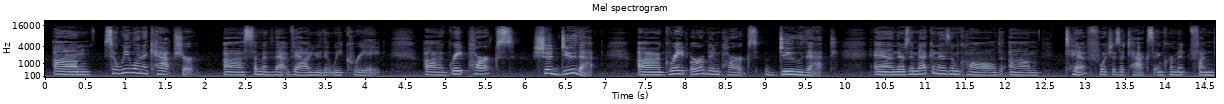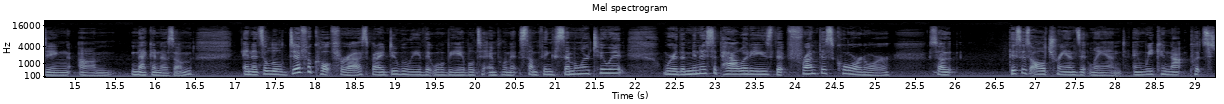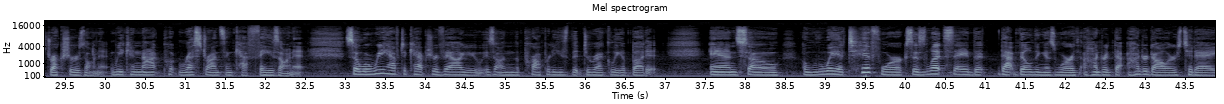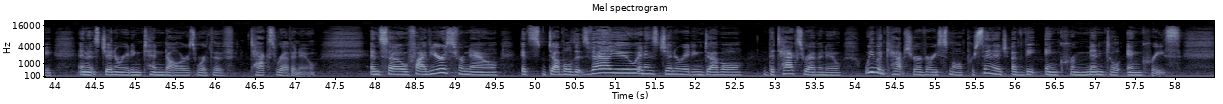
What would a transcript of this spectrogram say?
Um, so we want to capture uh, some of that value that we create. Uh, great parks should do that uh, great urban parks do that. And there's a mechanism called um, TIF, which is a tax increment funding um, mechanism. And it's a little difficult for us, but I do believe that we'll be able to implement something similar to it, where the municipalities that front this corridor, so this is all transit land and we cannot put structures on it. We cannot put restaurants and cafes on it. So, where we have to capture value is on the properties that directly abut it. And so, the way a TIF works is let's say that that building is worth $100, $100 today and it's generating $10 worth of tax revenue. And so, five years from now, it's doubled its value and it's generating double the tax revenue, we would capture a very small percentage of the incremental increase.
